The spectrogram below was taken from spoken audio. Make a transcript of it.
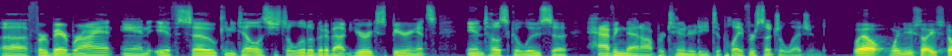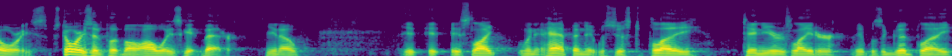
uh, for Bear Bryant? And if so, can you tell us just a little bit about your experience in Tuscaloosa having that opportunity to play for such a legend? Well, when you say stories, stories in football always get better. You know, it, it, it's like when it happened, it was just a play 10 years later, it was a good play.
